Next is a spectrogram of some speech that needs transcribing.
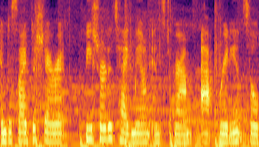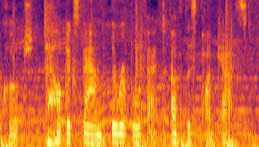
and decide to share it, be sure to tag me on Instagram at Radiant Soul Coach to help expand the ripple effect of this podcast.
